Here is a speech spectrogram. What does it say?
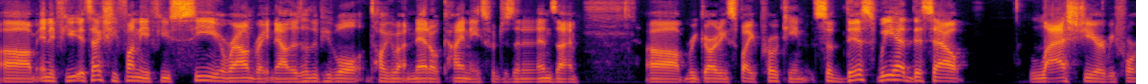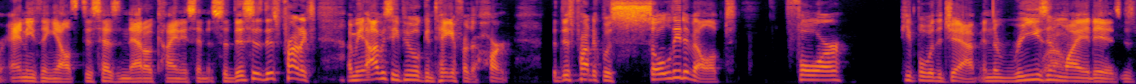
Um, and if you, it's actually funny if you see around right now, there's other people talking about nattokinase, which is an enzyme uh, regarding spike protein. So this, we had this out last year before anything else. This has nattokinase in it. So this is this product. I mean, obviously people can take it for their heart, but this product was solely developed for people with a jab. And the reason Wow. why it is is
